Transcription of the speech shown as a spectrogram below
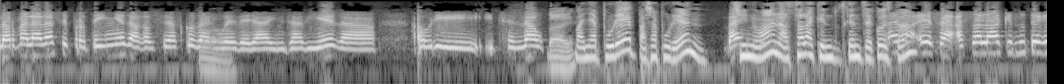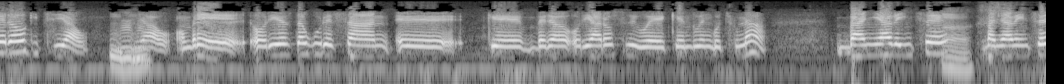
normala da, ze proteine da gauze asko darue bera intzabie, da hauri itzen dau. Bai. Baina pure, pasa purean. Bai. Txinoan, azala kendut kentzeko, ezta? Bai, Ez, azala kendute gero gitzi hau. Mhm. Gitzi hau. Hombre, hori ez da gure zan, e, que bera hori arozu e, kenduen gotxuna. baina beintze, Ah. baina beintze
